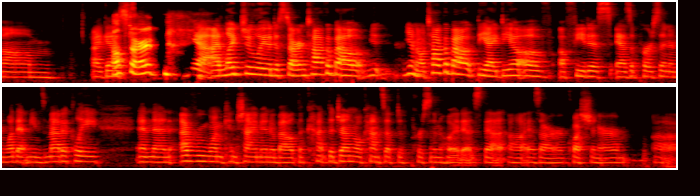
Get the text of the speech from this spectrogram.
um, i guess i'll start yeah i'd like julia to start and talk about you, you know talk about the idea of a fetus as a person and what that means medically and then everyone can chime in about the the general concept of personhood as that uh, as our questioner uh,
